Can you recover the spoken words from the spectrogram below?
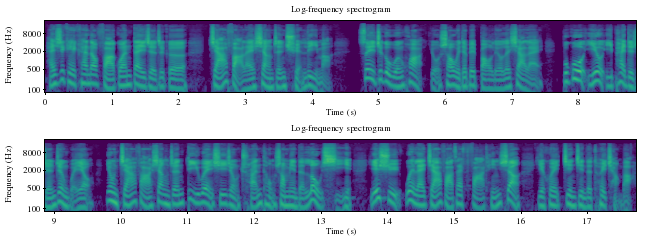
还是可以看到法官戴着这个假发来象征权力嘛，所以这个文化有稍微的被保留了下来。不过也有一派的人认为哦，用假发象征地位是一种传统上面的陋习，也许未来假发在法庭上也会渐渐的退场吧。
